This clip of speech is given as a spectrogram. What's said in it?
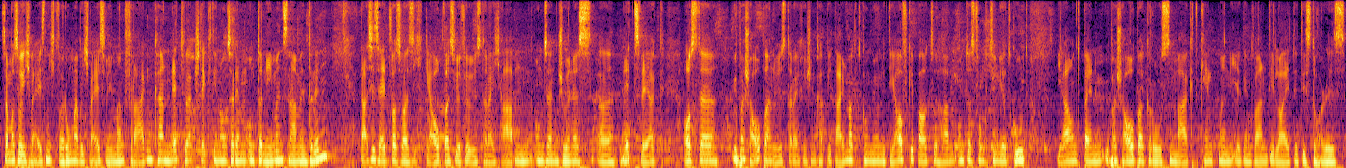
Sagen wir so, ich weiß nicht warum, aber ich weiß, wenn man fragen kann. Network steckt in unserem Unternehmensnamen drin. Das ist etwas, was ich glaube, was wir für Österreich haben. Uns ein schönes äh, Netzwerk aus der überschaubaren österreichischen Kapitalmarkt-Community aufgebaut zu haben und das funktioniert gut. Ja, und bei einem überschaubar großen Markt kennt man irgendwann die Leute, die Stories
